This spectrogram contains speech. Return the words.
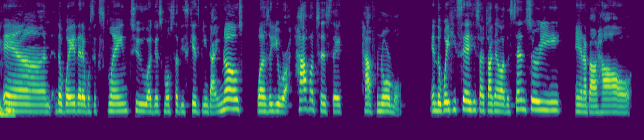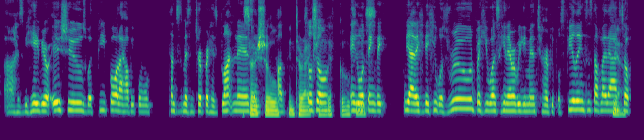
Mhm. and the way that it was explained to I guess most of these kids being diagnosed was that you were half autistic, half normal. And the way he said, he started talking about the sensory and about how uh, his behavioral issues with people, like how people will to misinterpret his bluntness and social uh, interaction social- difficulties. and will think that yeah that he, that he was rude but he was he never really meant to hurt people's feelings and stuff like that Yeah. so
